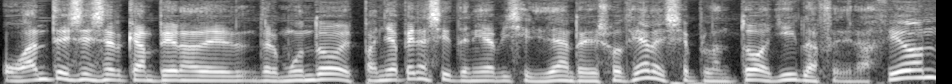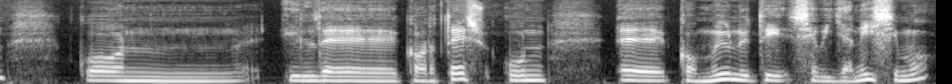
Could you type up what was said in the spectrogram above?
o antes de ser campeona del, mundo, España apenas sí tenía visibilidad en redes sociales. Se plantó allí la federación con Hilde Cortés, un eh, community sevillanísimo.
